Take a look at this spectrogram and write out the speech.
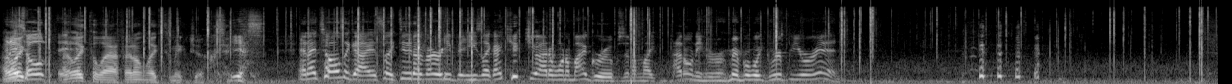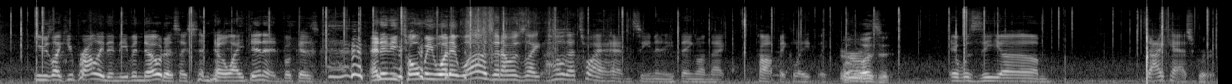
I And I like, told- I like to laugh. I don't like to make jokes. Yes. And I told the guy, it's like, dude, I've already been. He's like, I kicked you out of one of my groups, and I'm like, I don't even remember what group you were in. He was like, you probably didn't even notice. I said, no, I didn't, because. And then he told me what it was, and I was like, oh, that's why I hadn't seen anything on that topic lately. What was it? It was the um, diecast group.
